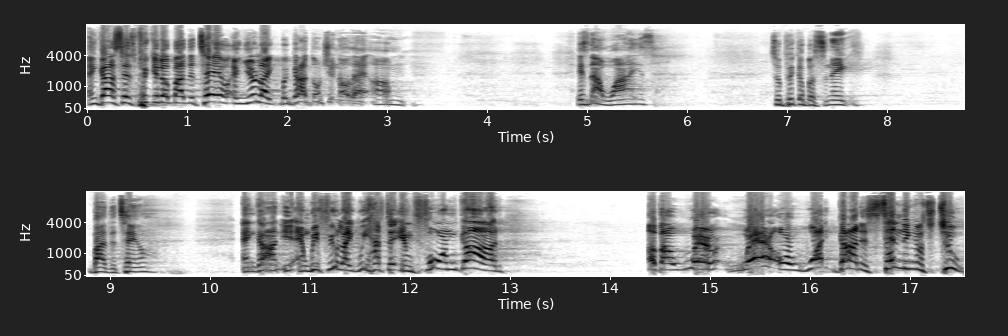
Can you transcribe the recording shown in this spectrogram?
And God says, pick it up by the tail, and you're like, but God, don't you know that? Um, it's not wise to pick up a snake by the tail. And God, and we feel like we have to inform God about where, where or what God is sending us to.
